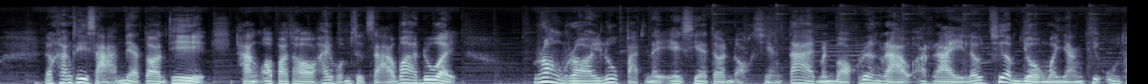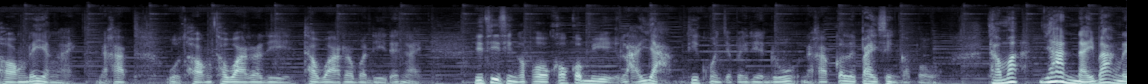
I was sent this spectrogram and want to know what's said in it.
2 แล้วครั้งที่3เนี่ยตอนที่ทางอปทให้ผมศึกษาว่าด้วย ร่องรอยลูกปัดในเอเชียตะวันออกเฉียงใต้มันบอกเรื่องราวอะไร แล้วเชื่อมโยงมายังที่อู่ทองได้ยังไงนะครับ อู่ทองทวารดีทวารวดีได้ไงนี่ที่สิงคโปร์เขาก็มีหลายอย่างที่ควรจะไปเรียนรู้นะครับ ก็เลยไปสิงคโปร์ถามว่าย่านไหนบ้างใน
